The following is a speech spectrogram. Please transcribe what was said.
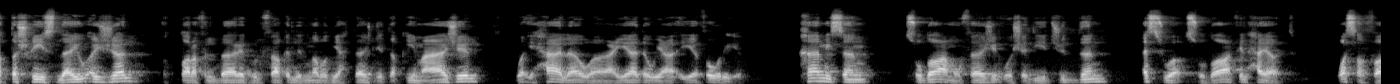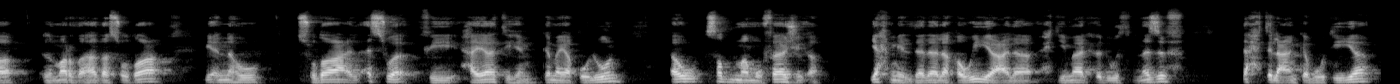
التشخيص لا يؤجل الطرف البارد والفاقد للنبض يحتاج لتقييم عاجل وإحالة وعيادة وعائية فورية. خامسا صداع مفاجئ وشديد جدا أسوأ صداع في الحياة. وصف المرضى هذا الصداع بأنه صداع الأسوأ في حياتهم كما يقولون أو صدمة مفاجئة يحمل دلالة قوية على احتمال حدوث نزف تحت العنكبوتية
